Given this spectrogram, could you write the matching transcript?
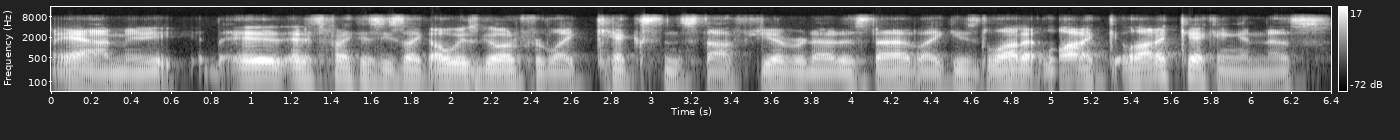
Yeah, I mean, it, it, it's funny because he's like always going for like kicks and stuff. Do you ever notice that? Like he's a lot of a lot of a lot of kicking in this.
